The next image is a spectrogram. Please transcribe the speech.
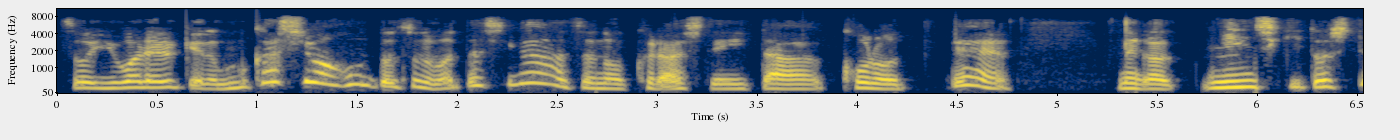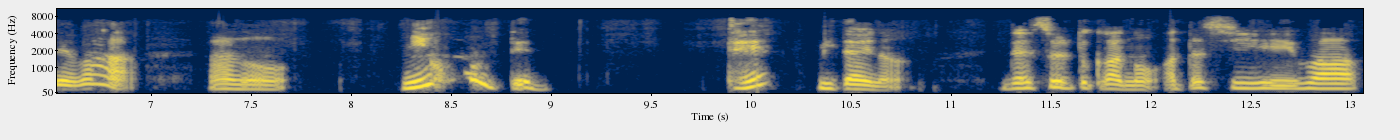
そう言われるけど、昔は本当その私がその暮らしていた頃って、なんか認識としては、あの、日本って手？みたいな。で、それとかあの、私は、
